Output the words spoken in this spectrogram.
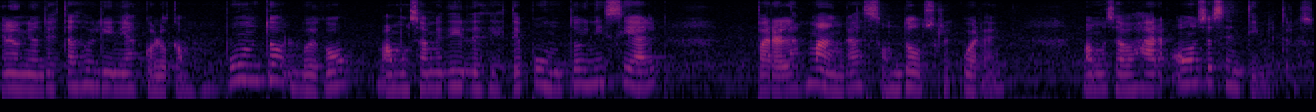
En la unión de estas dos líneas colocamos un punto, luego vamos a medir desde este punto inicial para las mangas, son dos recuerden, vamos a bajar 11 centímetros.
